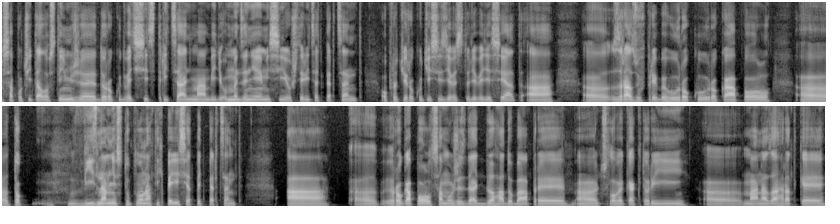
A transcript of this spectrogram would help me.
sa počítalo s tým, že do roku 2030 má byť obmedzenie emisí o 40% oproti roku 1990 a zrazu v priebehu roku, roka a pol to významne stúplo na tých 55 a rok a pol sa môže zdať dlhá doba pre človeka, ktorý má na záhradke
